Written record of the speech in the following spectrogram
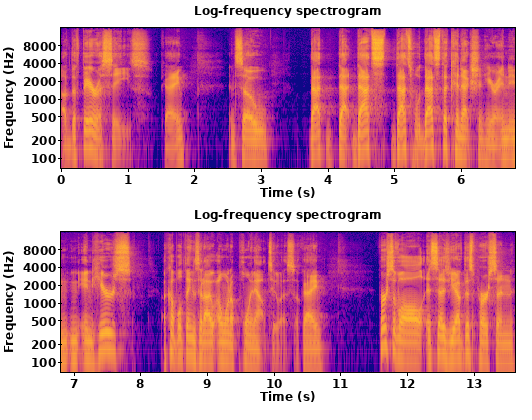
of the Pharisees. Okay. And so that that that's that's that's the connection here and and, and here's a couple things that I, I want to point out to us okay first of all it says you have this person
